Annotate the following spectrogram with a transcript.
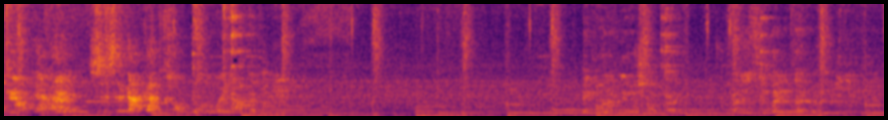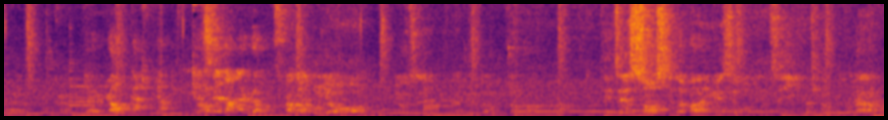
我们再试试看看烤过的味道，这里面。美国的牛小排，它就是会带有一点点的口感，对，肉感比较明显，就吃得到那肉质。它都不油哦，油脂感觉都状况很好。对，这个寿司的话，因为是我们自己调的，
